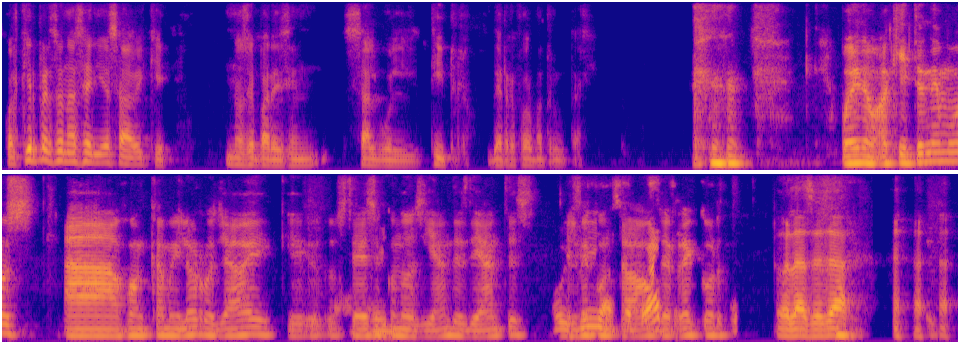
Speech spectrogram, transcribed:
cualquier persona seria sabe que no se parecen, salvo el título de reforma tributaria. bueno, aquí tenemos a Juan Camilo Rollave, que ustedes se conocían desde antes. Él me contaba de récord. Hola, César.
